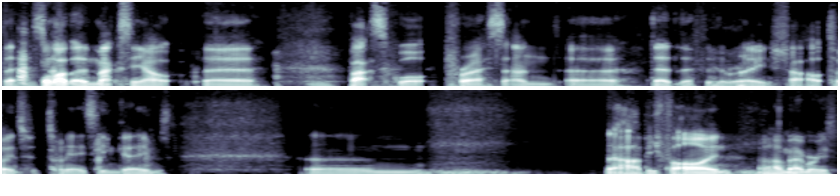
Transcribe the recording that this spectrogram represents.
they're, it's not like they're maxing out their back squat, press, and uh, deadlift in the range. Shout out 20, 2018 games. Um, nah, I'll be fine. Uh, memories.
